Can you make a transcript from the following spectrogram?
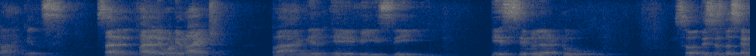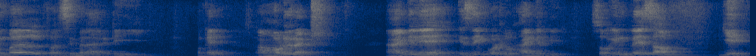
triangles. Finally, what do you write? Triangle ABC is similar to. So this is the symbol for similarity. Okay. Now how do you write? Angle A is equal to angle P. So in place of A,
